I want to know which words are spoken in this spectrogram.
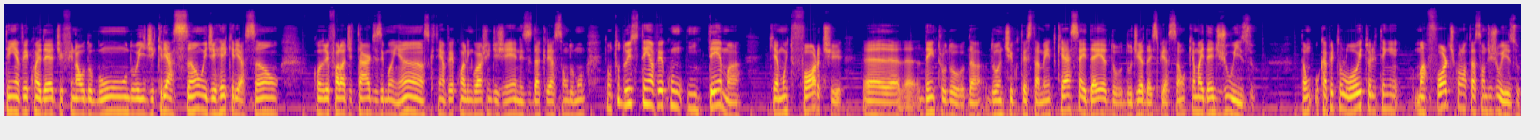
tem a ver com a ideia de final do mundo e de criação e de recriação. Quando ele fala de tardes e manhãs, que tem a ver com a linguagem de Gênesis, da criação do mundo. Então, tudo isso tem a ver com um tema que é muito forte é, dentro do, da, do Antigo Testamento, que é essa ideia do, do dia da expiação, que é uma ideia de juízo. Então, o capítulo 8 ele tem uma forte conotação de juízo.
